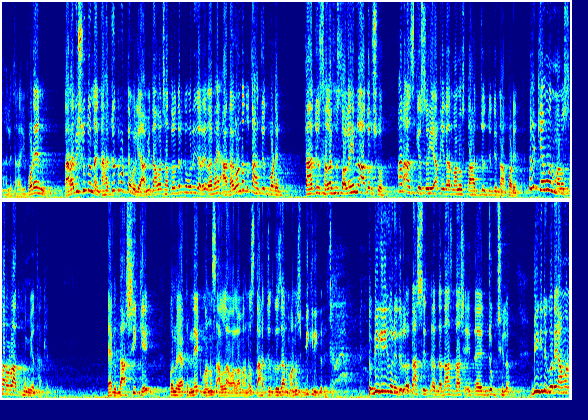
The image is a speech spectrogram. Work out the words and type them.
তাহলে তারাই পড়েন। তারাবি শুধু নয়, তাহাজ্জুদ পড়তে বলি। আমি তো আমার ছাত্রদেরকে বলি যে আরে ভাই, আধা ঘণ্টা তো তাহাজ্জুদ পড়েন। তাহাজুদ সালাফি আদর্শ। আর আজকে সহি আকিদার মানুষ তাহাজ্জুদ যদি না পড়েন তাহলে কেমন মানুষ সারা রাত ঘুমিয়ে থাকেন এক দাসীকে কোনো এক নেক মানুষ, আল্লাহওয়ালা মানুষ, তাহাজ্জুদ গুজার মানুষ বিক্রি করেছে। তো বিক্রি করে দিল, দাস দাস দাস যুগ ছিল। বিক্রি করে এমন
